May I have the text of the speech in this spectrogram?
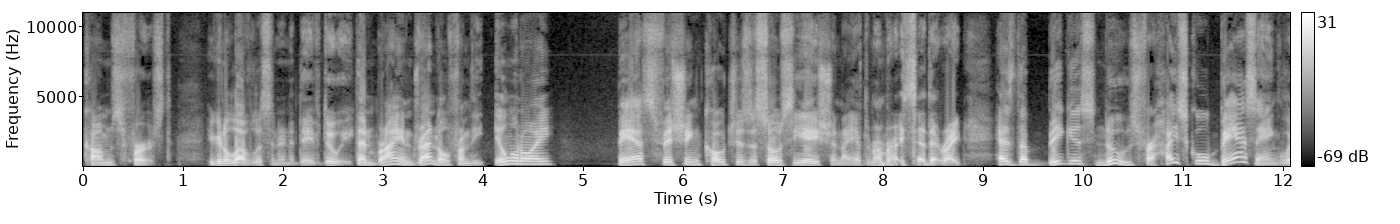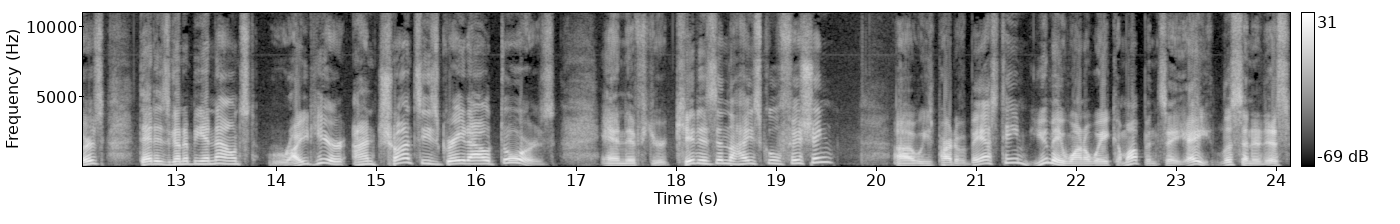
comes first. You're going to love listening to Dave Dewey. Then Brian Drendel from the Illinois Bass Fishing Coaches Association, I have to remember I said that right, has the biggest news for high school bass anglers that is going to be announced right here on Chauncey's Great Outdoors. And if your kid is in the high school fishing, uh, he's part of a bass team, you may want to wake him up and say, hey, listen to this,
